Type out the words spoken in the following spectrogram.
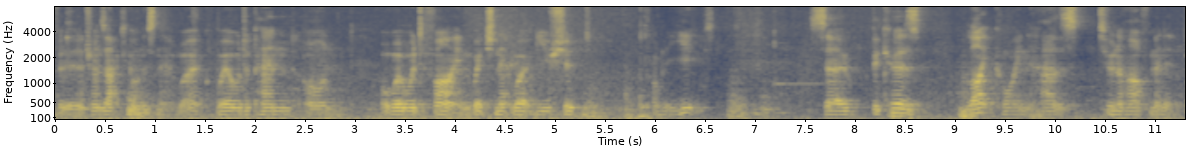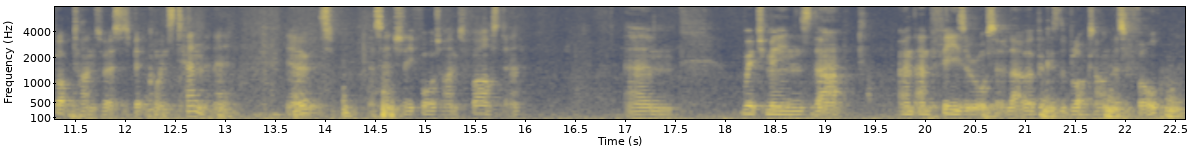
for transacting on this network will depend on or will define which network you should probably use. So because Litecoin has two and a half minute block times versus Bitcoin's 10 minute, you know, it's essentially four times faster, um, which means that, and, and fees are also lower because the blocks aren't as full,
